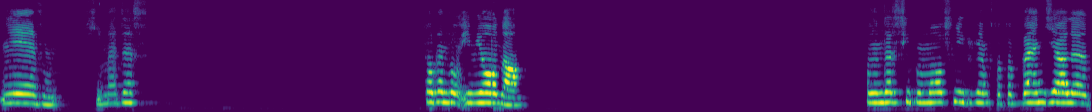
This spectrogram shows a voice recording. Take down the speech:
Nie wiem. Chimedes. To będą imiona. Holenderski pomocnik, wiem kto to będzie, ale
